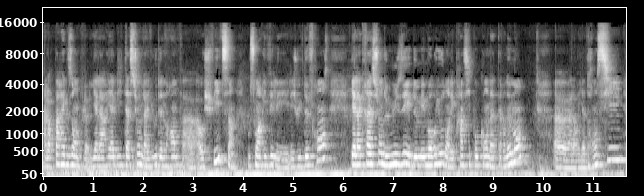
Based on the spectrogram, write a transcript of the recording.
Alors par exemple, il y a la réhabilitation de la Judenramp à Auschwitz, où sont arrivés les, Juifs de France. Il y a la création de musées et de mémoriaux dans les principaux camps d'internement. Euh, alors il y a Drancy,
